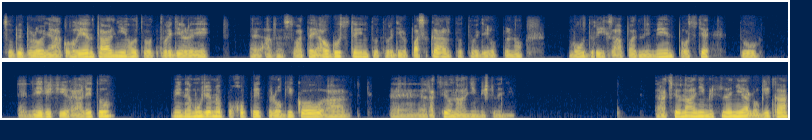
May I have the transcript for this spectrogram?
co by bylo nějak orientálního, to tvrdil i eh, svatý Augustin, to tvrdil Pascal, to tvrdilo plno moudrých západních min, prostě tu eh, nejvyšší realitu my nemůžeme pochopit logikou a eh, racionálním myšlením racionální myšlení a logika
